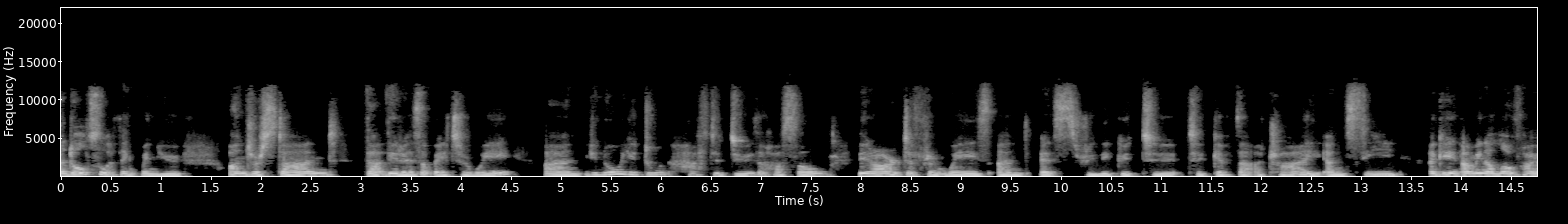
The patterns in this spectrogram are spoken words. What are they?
and also i think when you understand that there is a better way and you know you don't have to do the hustle. There are different ways and it's really good to to give that a try and see. Mm. again i mean i love how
